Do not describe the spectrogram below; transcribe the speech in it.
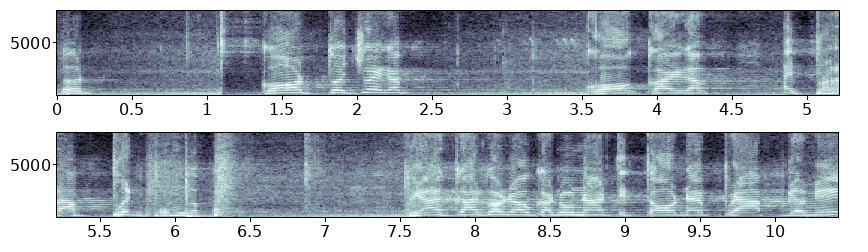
เออกอตัวช่วยครับขอคอยครับ ไอ้ปราบเพื่อนผมครับรายการของเรากรุณาติดต่อนายปราบเดี๋ยวนี้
